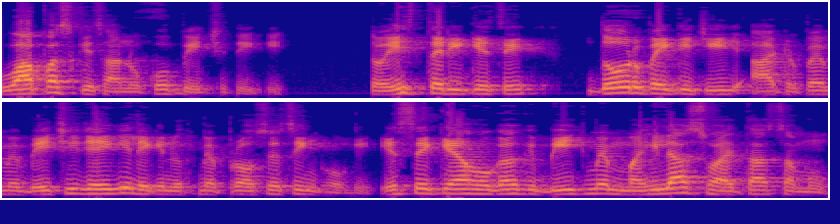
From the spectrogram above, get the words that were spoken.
वापस किसानों को बेच देगी। तो इस तरीके से दो रुपए की चीज़ आठ रुपए में बेची जाएगी, लेकिन उसमें प्रोसेसिंग होगी। इससे क्या होगा कि बीच में महिला सहायता समूह,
